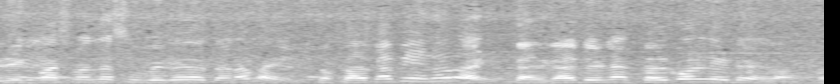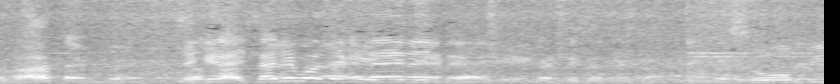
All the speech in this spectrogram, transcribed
ब्रेकफास्ट मतलब सुबह का होता ना भाई? तो कल का भी है ना आज भाई कल का तो ना कल कौन लेट होगा कल का टाइम पे लेकिन ऐसा नहीं बोलता कि एक ही दिन का कंडीशन सो भी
